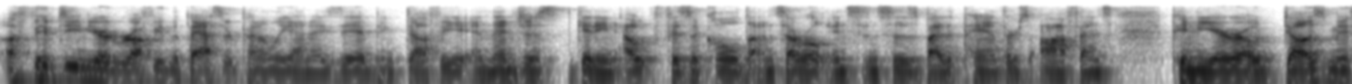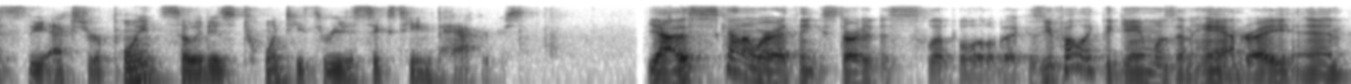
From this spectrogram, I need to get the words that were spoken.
a 15 yard roughing the passer penalty on Isaiah McDuffie, and then just getting out physical on several instances by the Panthers offense. Piñeiro does miss the extra point, so it is 23 to 16 Packers. Yeah, this is kind of where I think started to slip a little bit because you felt like the game was in hand, right? And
